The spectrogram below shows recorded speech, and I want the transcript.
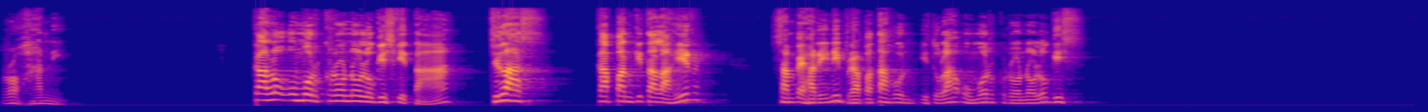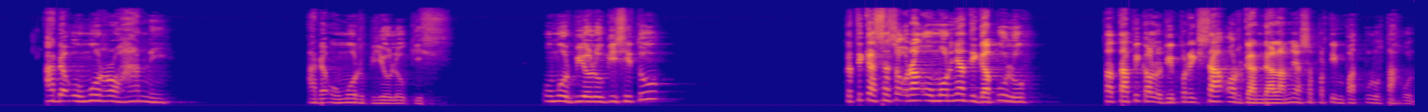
rohani. Kalau umur kronologis kita, jelas kapan kita lahir, Sampai hari ini berapa tahun? Itulah umur kronologis. Ada umur rohani. Ada umur biologis. Umur biologis itu ketika seseorang umurnya 30, tetapi kalau diperiksa organ dalamnya seperti 40 tahun.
